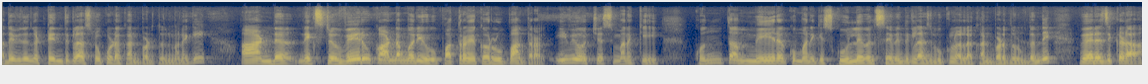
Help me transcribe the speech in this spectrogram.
అదేవిధంగా టెన్త్ క్లాస్లో కూడా కనపడుతుంది మనకి. అండ్ నెక్స్ట్ వేరు కాండం మరియు పత్రం యొక్క రూపాంతరాలు ఇవి వచ్చేసి మనకి కొంత మేరకు మనకి స్కూల్ లెవెల్ సెవెంత్ క్లాస్ బుక్లో అలా కనపడుతూ ఉంటుంది. వేరేజ్ ఇక్కడ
